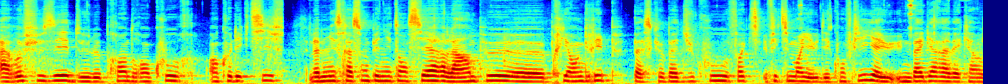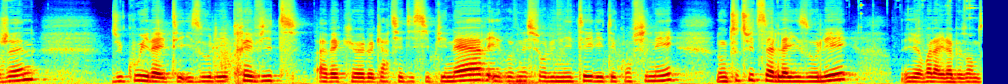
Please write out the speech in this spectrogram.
a refusé de le prendre en cours, en collectif. L'administration pénitentiaire l'a un peu euh, pris en grippe parce que bah, du coup, effectivement, il y a eu des conflits, il y a eu une bagarre avec un jeune. Du coup, il a été isolé très vite avec euh, le quartier disciplinaire. Il revenait sur l'unité, il était confiné. Donc tout de suite, ça l'a isolé. Et euh, voilà, il a besoin de,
